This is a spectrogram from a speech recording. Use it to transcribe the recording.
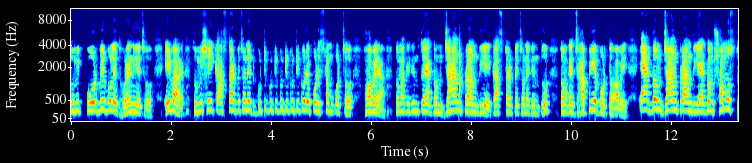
তুমি করবে বলে ধরে নিয়েছো, এবার তুমি সেই কাজটার পেছনে গুটি গুটি গুটি গুটি করে পরিশ্রম করছ, হবে না। তোমাকে কিন্তু একদম যান প্রাণ দিয়ে কাজটার পেছনে কিন্তু তোমাকে ঝাঁপিয়ে পড়তে হবে। একদম যান প্রাণ দিয়ে, একদম সমস্ত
